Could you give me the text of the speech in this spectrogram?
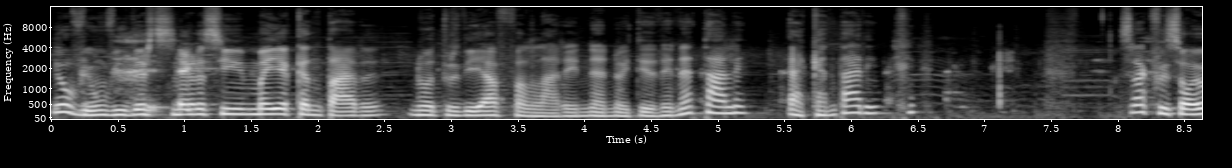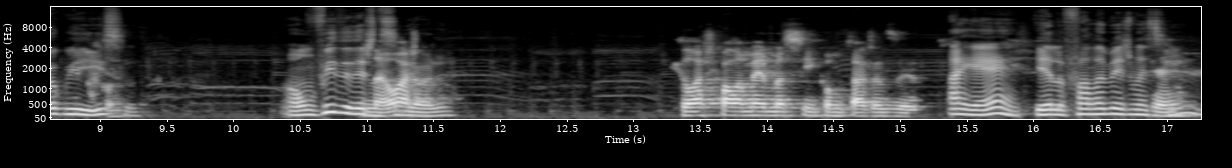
Eu vi um vídeo deste senhor assim meio a cantar no outro dia a falar na noite de Natal, a cantar. Será que fui só eu que vi isso? Há um vídeo deste Não, acho- senhor. ele acho que fala mesmo assim como estás a dizer. Ah é? Ele fala mesmo assim? É.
